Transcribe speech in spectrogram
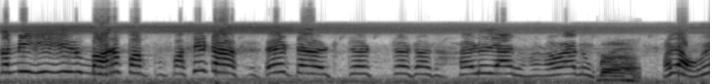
તમે મારો પાસે હેલું યાદ હવાનું. અરે હવે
